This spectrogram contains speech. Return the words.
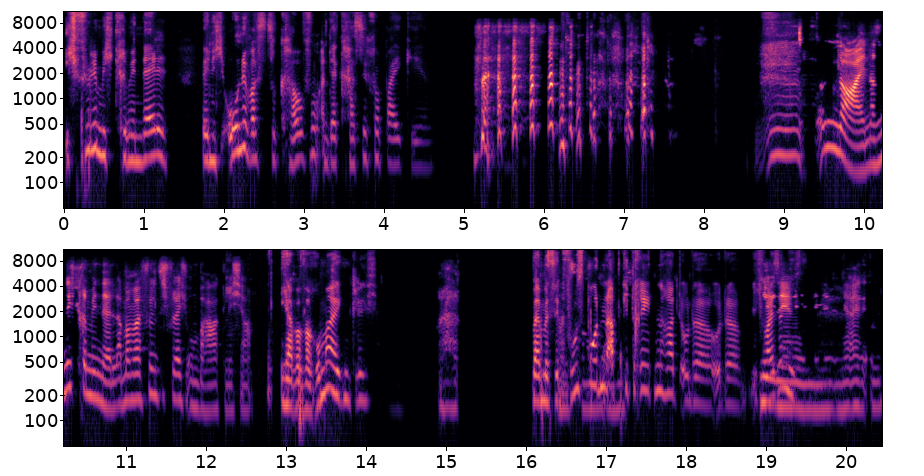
ich fühle mich kriminell, wenn ich ohne was zu kaufen an der Kasse vorbeigehe. Mm, Nein, also nicht kriminell, aber man fühlt sich vielleicht unbehaglicher. Ja, aber warum eigentlich? Weil man den Fußboden abgetreten hat oder, oder ich Nee, weiß nee, nicht. nee, nee, nee, nee.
